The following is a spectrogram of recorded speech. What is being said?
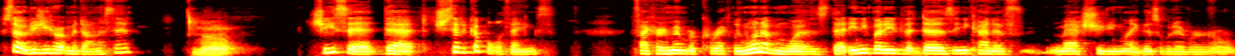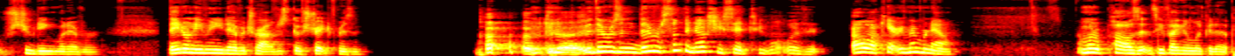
So, did you hear what Madonna said? No. She said that she said a couple of things. If I can remember correctly, one of them was that anybody that does any kind of mass shooting like this or whatever, or shooting whatever, they don't even need to have a trial; just go straight to prison. But okay. there was there was something else she said too. What was it? Oh, I can't remember now. I'm gonna pause it and see if I can look it up.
